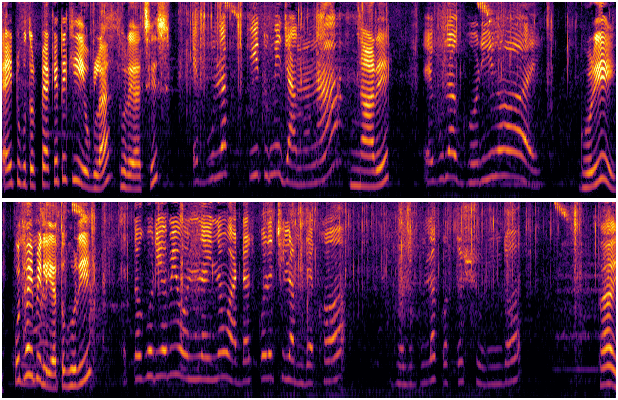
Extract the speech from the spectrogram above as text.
এইটুকু তোর প্যাকেটে কি ওগুলা ধরে আছিস? এগুলা কি তুমি জানো না? না রে। এগুলা ঘড়ি হয়। ঘড়ি? কোথায় পেলি এত ঘড়ি? এত ঘড়ি আমি অনলাইনে অর্ডার করেছিলাম দেখো। ঘড়িগুলা কত সুন্দর। তাই?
